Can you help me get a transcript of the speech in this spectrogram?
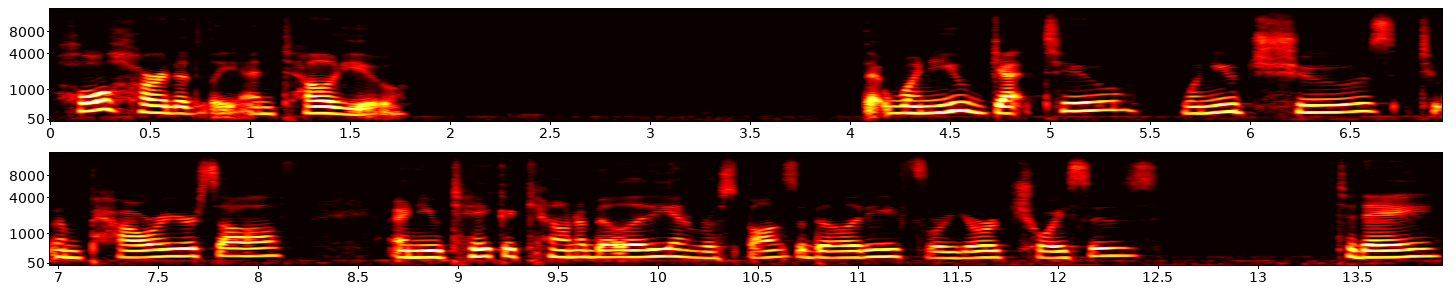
wholeheartedly and tell you that when you get to, when you choose to empower yourself and you take accountability and responsibility for your choices today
